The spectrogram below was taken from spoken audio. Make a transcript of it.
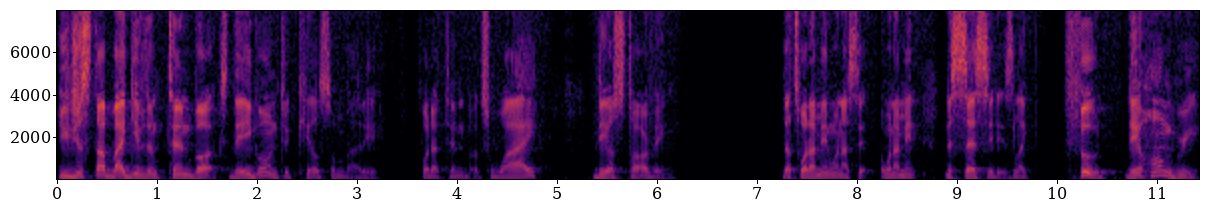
you just stop by, give them 10 bucks. They're going to kill somebody for that 10 bucks. Why? They are starving. That's what I mean when I say when I mean necessities, like food. They're hungry.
